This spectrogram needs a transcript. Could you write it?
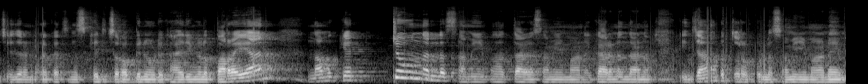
ചെയ്ത് രണ്ടരക്കത്ത് നിസ്കരിച്ച് റബ്ബിനോട് കാര്യങ്ങൾ പറയാൻ നമുക്ക് ഏറ്റവും നല്ല സമയം അത് അത്താഴ സമയമാണ്. കാരണം എന്താണ്? ഇജാബത്തുറപ്പുള്ള സമയമാണ്.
